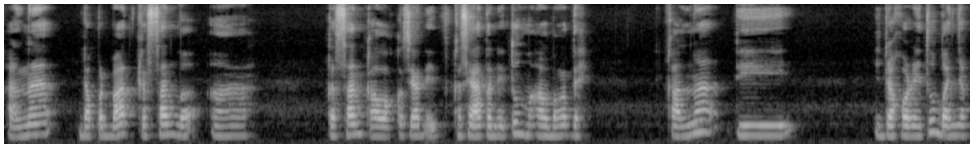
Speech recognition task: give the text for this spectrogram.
Karena dapat banget kesan uh, kesan kalau kesehatan kesehatan itu mahal banget deh karena di di drakor itu banyak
